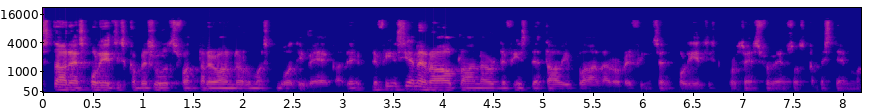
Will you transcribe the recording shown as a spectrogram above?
stadens politiska beslutsfattare och andra hur man ska gå tillväga. Det, det finns generalplaner och det finns detaljplaner och det finns en politisk process för vem som ska bestämma.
